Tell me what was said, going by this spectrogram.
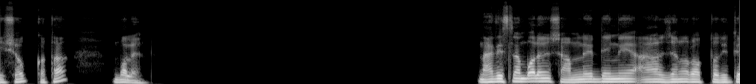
এইসব কথা বলেন। নাহিদ ইসলাম বলেন, সামনের দিনে আর যেন রক্ত দিতে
